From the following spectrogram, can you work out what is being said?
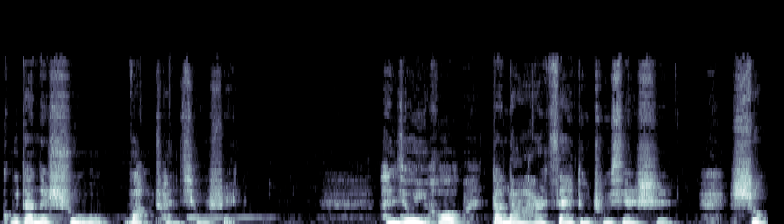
孤单的树望穿秋水。很久以后，当男孩再度出现时，树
